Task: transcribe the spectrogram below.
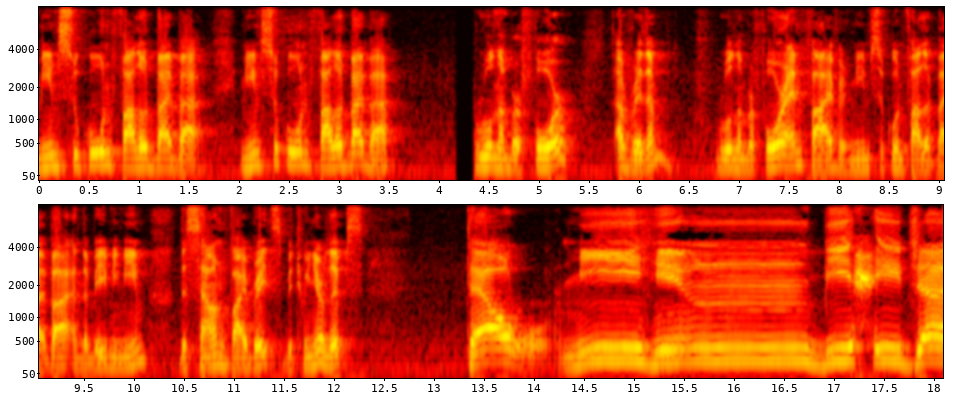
ميم سكون followed by ba. Mim sukun followed by ba. Rule number four of rhythm. rule number four and five, and mim sukun followed by ba and the baby meme, the sound vibrates between your lips. ترميهم بحجارة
